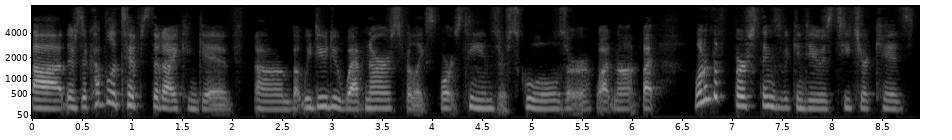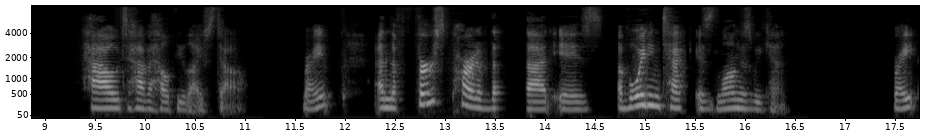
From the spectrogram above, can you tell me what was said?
uh, there's a couple of tips that I can give, um, but we do do webinars for like sports teams or schools or whatnot. But one of the first things we can do is teach our kids how to have a healthy lifestyle, right? And the first part of that is avoiding tech as long as we can, right?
